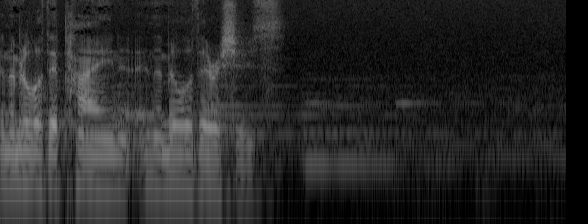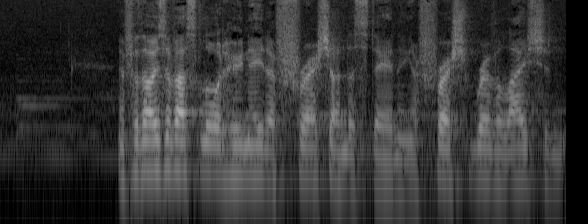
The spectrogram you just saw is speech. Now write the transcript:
in the middle of their pain, in the middle of their issues. And for those of us, Lord, who need a fresh understanding, a fresh revelation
